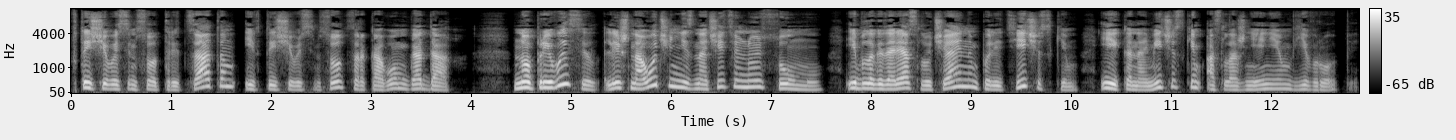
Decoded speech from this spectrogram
в 1830 и в 1840 годах, но превысил лишь на очень незначительную сумму и благодаря случайным политическим и экономическим осложнениям в Европе.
